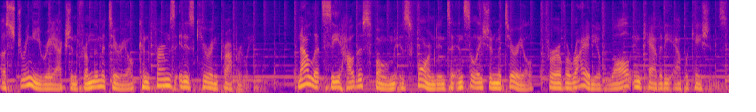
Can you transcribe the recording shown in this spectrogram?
A stringy reaction from the material confirms it is curing properly. Now let's see how this foam is formed into insulation material for a variety of wall and cavity applications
